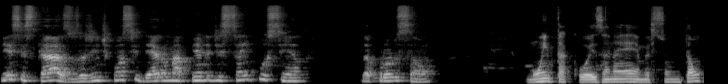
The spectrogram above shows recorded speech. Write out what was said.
Nesses casos, a gente considera uma perda de 100%. da produção. Muita coisa, né, Emerson? Então,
